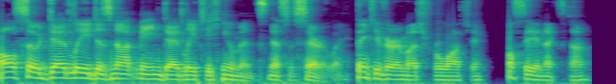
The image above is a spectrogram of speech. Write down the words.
Also, deadly does not mean deadly to humans necessarily. Thank you very much for watching. I'll see you next time.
